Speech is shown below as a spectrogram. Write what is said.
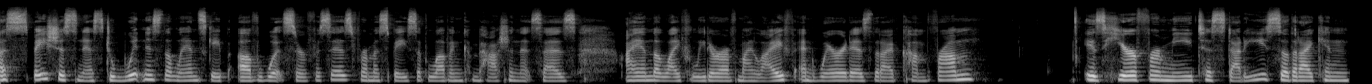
a spaciousness to witness the landscape of what surfaces from a space of love and compassion that says, I am the life leader of my life, and where it is that I've come from is here for me to study so that I can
